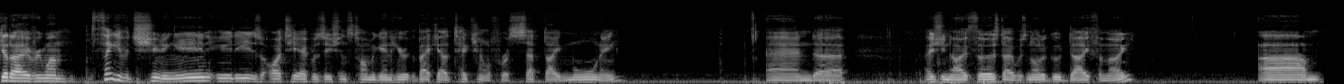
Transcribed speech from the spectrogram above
G'day everyone. Thank you for tuning in. It is IT Acquisitions time again here at the Backyard Tech Channel for a Saturday morning. And uh, as you know, Thursday was not a good day for me. Um,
